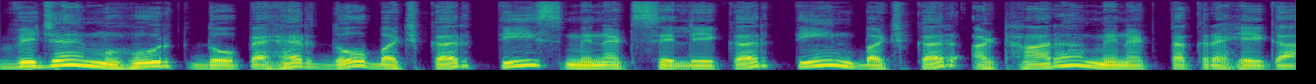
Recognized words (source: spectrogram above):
विजय मुहूर्त दोपहर दो बजकर तीस मिनट से लेकर तीन बजकर अठारह मिनट तक रहेगा।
